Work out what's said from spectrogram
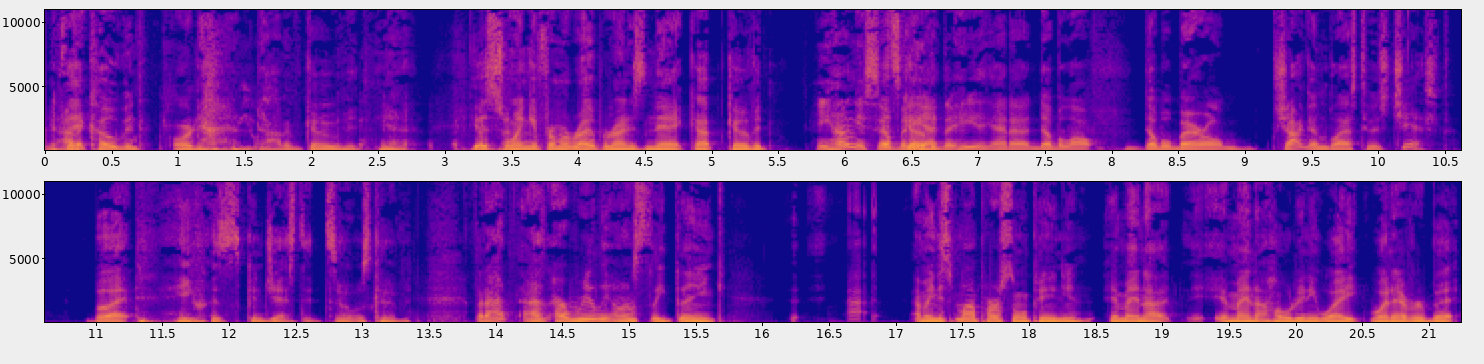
died they- of COVID. or died of COVID. Yeah. He was swinging from a rope around his neck. Up COVID. He hung himself, That's but he had, the, he had a double au- double barrel shotgun blast to his chest. But he was congested, so it was COVID. But I, I, I really honestly think, I, I mean, it's my personal opinion. It may not, it may not hold any weight, whatever. But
